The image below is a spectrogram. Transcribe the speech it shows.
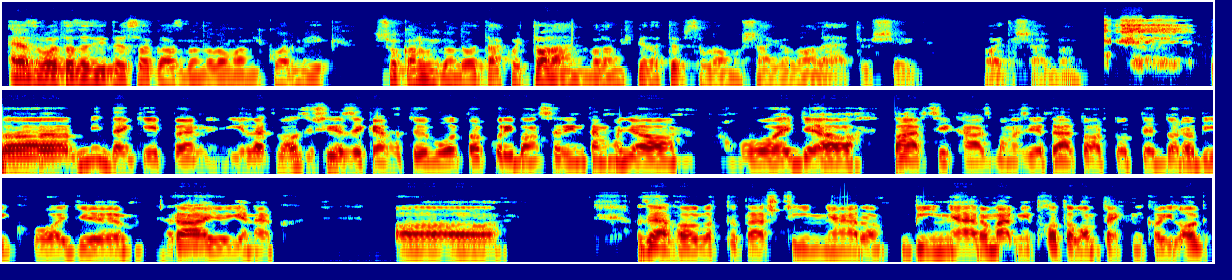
Ez volt az az időszak, azt gondolom, amikor még sokan úgy gondolták, hogy talán valamiféle többszólamosságra van lehetőség Vajdaságban. Mindenképpen, illetve az is érzékelhető volt akkoriban szerintem, hogy a, hogy a párcikházban azért eltartott egy darabig, hogy rájöjjenek a az elhallgattatás csínyára, bínyára, mármint hatalom technikailag,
